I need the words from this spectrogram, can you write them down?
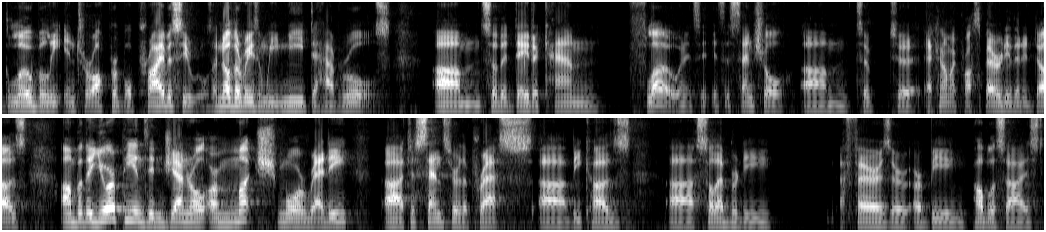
globally interoperable privacy rules. Another reason we need to have rules um, so that data can flow, and it's, it's essential um, to, to economic prosperity that it does. Um, but the Europeans in general are much more ready uh, to censor the press uh, because uh, celebrity affairs are, are being publicized,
